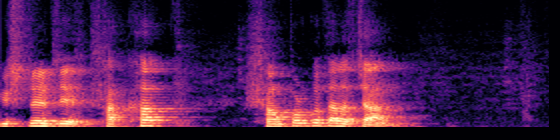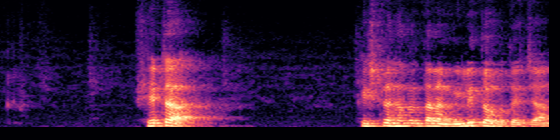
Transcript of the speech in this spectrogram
কৃষ্ণের যে সাক্ষাৎ সম্পর্ক তারা চান, সেটা কৃষ্ণের সাথে তারা মিলিত হতে চান,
